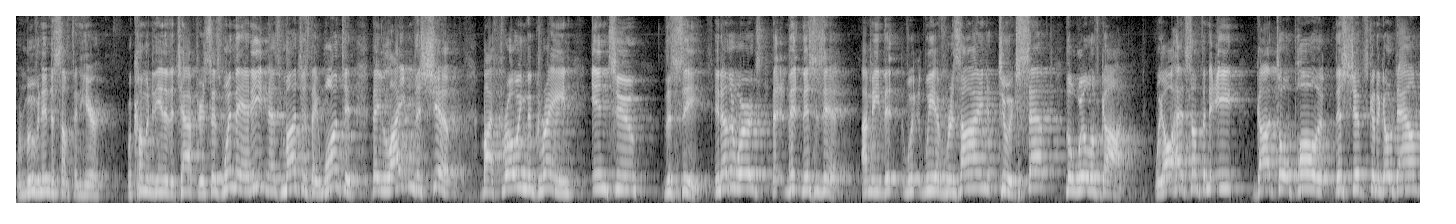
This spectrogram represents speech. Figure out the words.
We're moving into something here. We're coming to the end of the chapter. It says, When they had eaten as much as they wanted, they lightened the ship by throwing the grain into the sea. In other words, this is it. I mean, we have resigned to accept the will of God. We all had something to eat. God told Paul that this ship's going to go down,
